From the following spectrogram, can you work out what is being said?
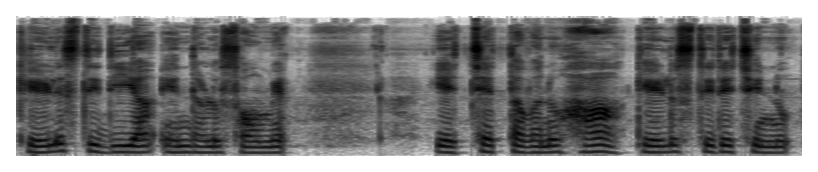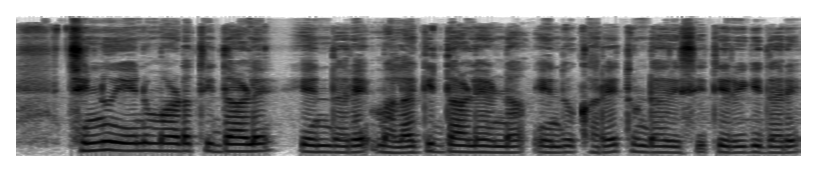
ಕೇಳಿಸ್ತಿದ್ದೀಯಾ? ಎಂದಳು ಸೌಮ್ಯ. ಎಚ್ಚೆತ್ತವನು. ಹಾ, ಕೇಳಿಸ್ತಿದೆ ಚಿನ್ನು. ಚಿನ್ನು ಏನು ಮಾಡುತ್ತಿದ್ದಾಳೆ? ಎಂದರೆ, ಮಲಗಿದ್ದಾಳೆ ಅಣ್ಣ ಎಂದು ಕರೆ ತುಂಡರಿಸಿ ತಿರುಗಿದರೆ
